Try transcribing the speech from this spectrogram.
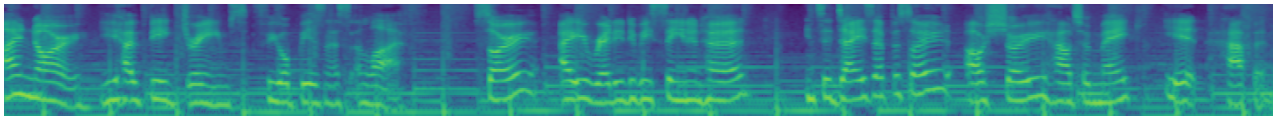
I know you have big dreams for your business and life. So, are you ready to be seen and heard? In today's episode, I'll show you how to make it happen.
